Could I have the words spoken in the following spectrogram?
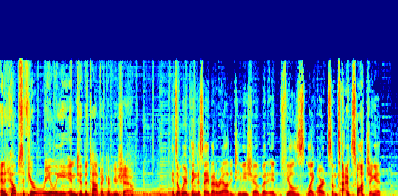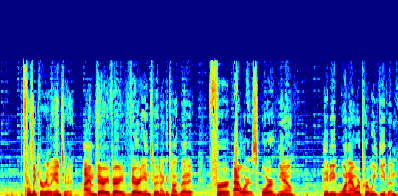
And it helps if you're really into the topic of your show. It's a weird thing to say about a reality TV show, but it feels like art sometimes watching it. It sounds like you're really into it. I am very, very, very into it, and I can talk about it for hours or, you know, maybe one hour per week, even.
